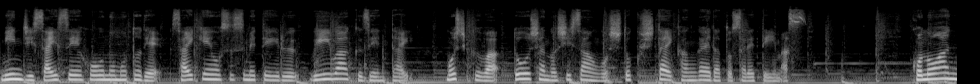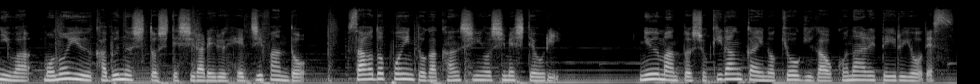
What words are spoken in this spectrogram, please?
民事再生法の下で再建を進めている WeWork 全体、もしくは同社の資産を取得したい考えだとされています。この案には物言う株主として知られるヘッジファンドサードポイントが関心を示しておりニューマンと初期段階の協議が行われているようです。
